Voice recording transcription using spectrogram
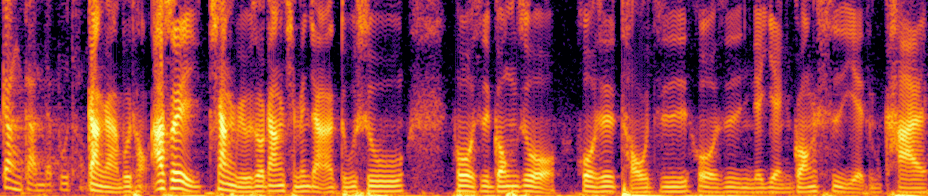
杠杆的不同。杠杆不同啊。所以像比如说刚刚前面讲的读书，或者是工作，或者是投资，或者是你的眼光视野怎么开，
